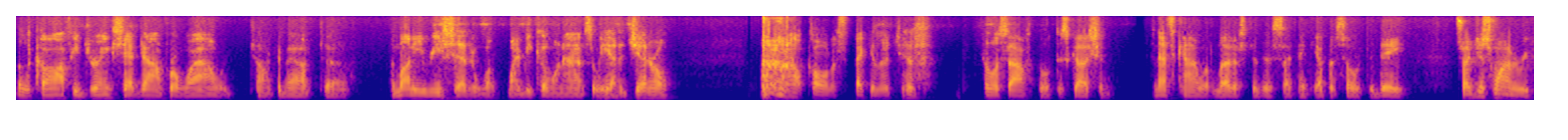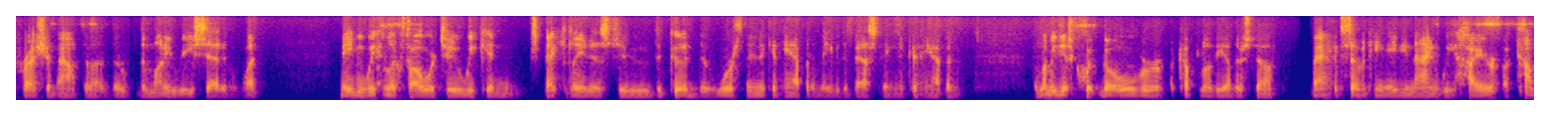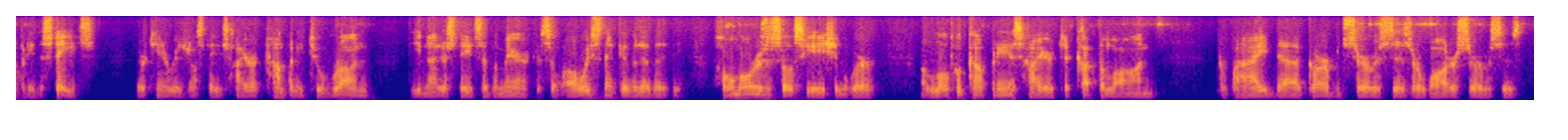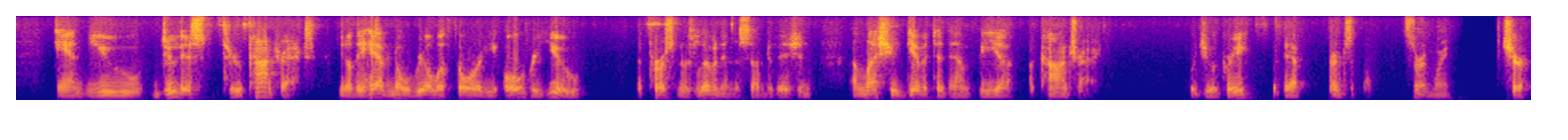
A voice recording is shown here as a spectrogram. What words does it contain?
little coffee, drink, sat down for a while. We talked about uh, the money reset and what might be going on. So we had a general, I'll call it a speculative, philosophical discussion. And that's kind of what led us to this, I think, episode today. So I just wanted to refresh about the, the, the money reset and what maybe we can look forward to. We can speculate as to the good, the worst thing that can happen, or maybe the best thing that could happen. But let me just quick go over a couple of the other stuff. Back in 1789, we hire a company, the states, 13 original states, hire a company to run the United States of America. So always think of it as a homeowners association where a local company is hired to cut the lawn, provide uh, garbage services or water services, and you do this through contracts. You know, they have no real authority over you, the person who's living in the subdivision, unless you give it to them via a contract. Would you agree with that principle? Certainly. Sure.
